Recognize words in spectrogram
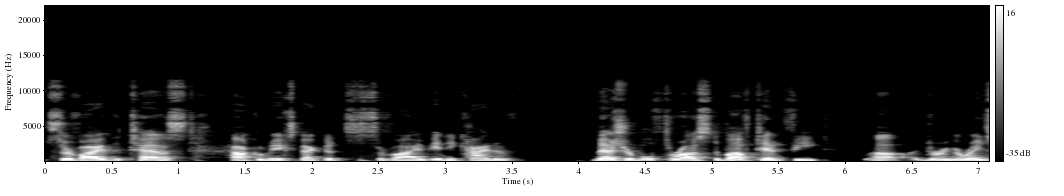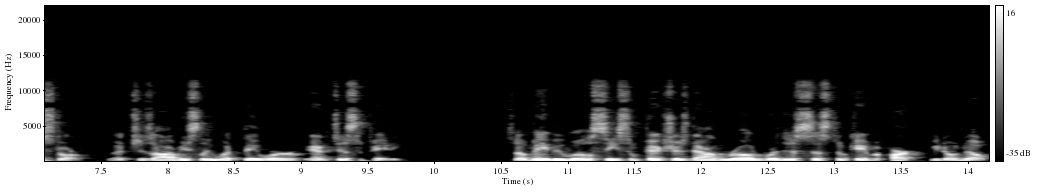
survive the test, how can we expect it to survive any kind of measurable thrust above 10 feet uh, during a rainstorm, which is obviously what they were anticipating. So maybe we'll see some pictures down the road where this system came apart. We don't know.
